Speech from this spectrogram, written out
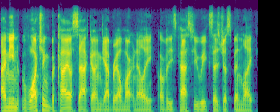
I mean, watching Bukayo Saka and Gabriel Martinelli over these past few weeks has just been like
